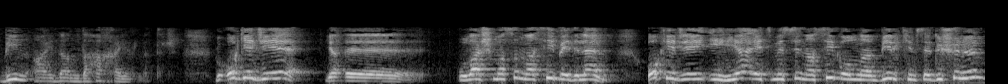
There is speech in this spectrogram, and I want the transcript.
Bin aydan daha hayırlıdır. Ve o geceye e, ulaşması nasip edilen, o geceyi ihya etmesi nasip olunan bir kimse düşünün,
